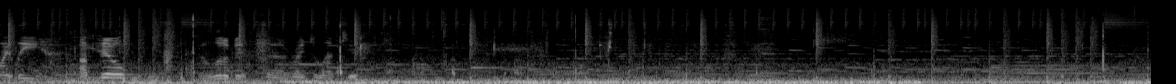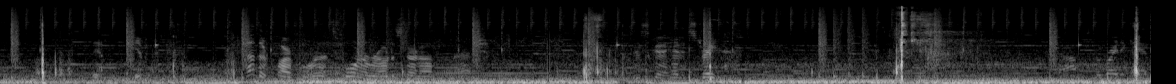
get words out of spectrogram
Slightly uphill, a little bit uh, right to left here. Yep. Another par four. That's four in a row to start off the match. Just gonna hit it straight. To the right again.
